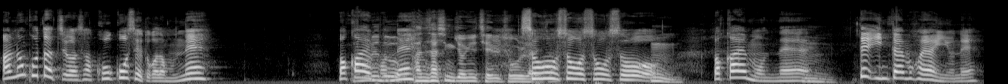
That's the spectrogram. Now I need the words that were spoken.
あの子たちはさ、高校生とかだもんね。若いも 아무래도 んね。 반사신경이 제일 좋을 そう 나이죠. そうそうそう。 음. 若いもんね。うんで、引退も早いんよね。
